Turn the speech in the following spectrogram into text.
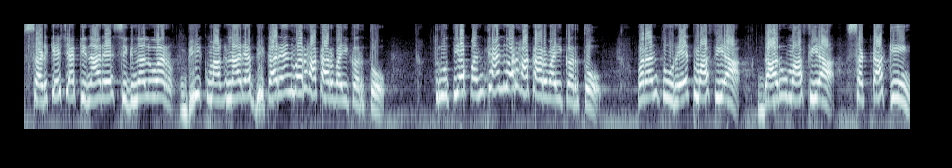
सडकेच्या किनारे सिग्नलवर भीक मागणाऱ्या भिकाऱ्यांवर हा कारवाई करतो. तृतीय पंथ्यांवर हा कारवाई करतो. परंतु रेत माफिया दारू माफिया सट्टा king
